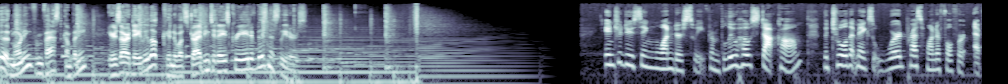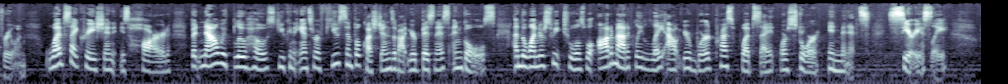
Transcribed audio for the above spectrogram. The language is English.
Good morning from Fast Company. Here's our daily look into what's driving today's creative business leaders. Introducing Wondersuite from Bluehost.com, the tool that makes WordPress wonderful for everyone. Website creation is hard, but now with Bluehost, you can answer a few simple questions about your business and goals, and the Wondersuite tools will automatically lay out your WordPress website or store in minutes. Seriously.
